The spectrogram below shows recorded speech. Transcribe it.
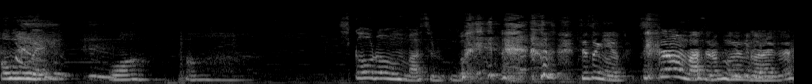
어머니. 와. 시끄러운 맛으로. 뭐. 죄송해요. 시끄러운 맛으로 보는 거라고요?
